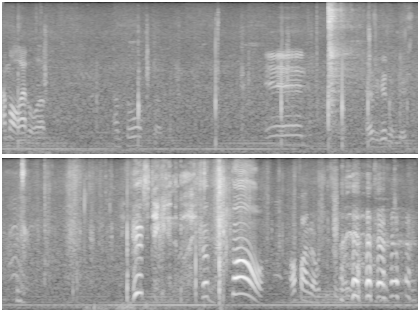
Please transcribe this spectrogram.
I'm all out of love. I'm so off the And That was a good one, Jason. Hit. Stick it in the butt. The ball. I'll find out what you said later.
